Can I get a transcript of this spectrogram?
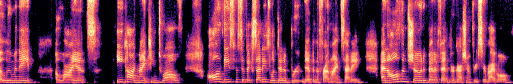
Illuminate, Alliance, ECOG 1912. All of these specific studies looked at a ibrutinib in the frontline setting, and all of them showed a benefit in progression-free survival.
